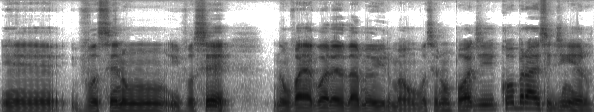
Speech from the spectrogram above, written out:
é, você não e você não vai agora dar meu irmão. Você não pode cobrar esse dinheiro.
